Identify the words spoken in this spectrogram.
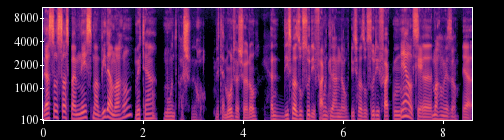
Lass uns das beim nächsten Mal wieder machen mit der Mondverschwörung. Mit der Mondverschwörung. Ja. Dann diesmal suchst du die Fakten. Mondlandung. Diesmal suchst du die Fakten. Ja, und, okay. äh, machen wir so. ja.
